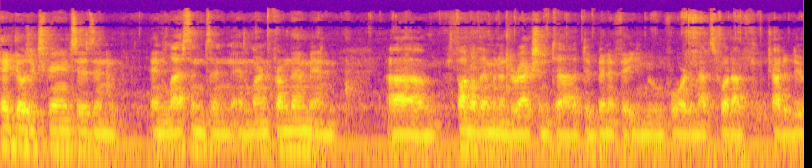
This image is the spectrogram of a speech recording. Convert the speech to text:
take those experiences and, and lessons and, and learn from them and um, funnel them in a direction to, to benefit you moving forward. And that's what I've tried to do.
